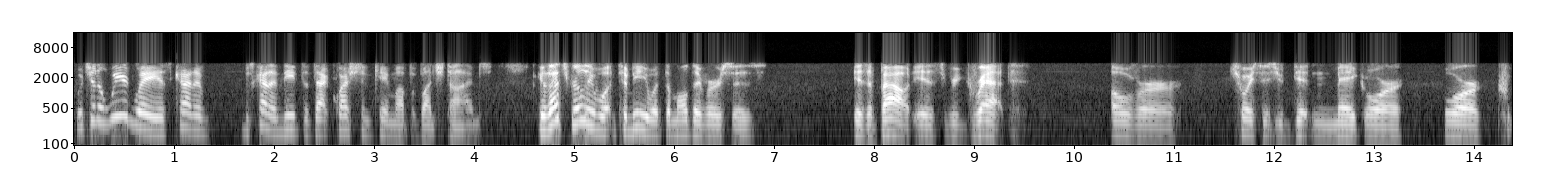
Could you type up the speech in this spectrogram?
Which in a weird way is kind of was kind of neat that that question came up a bunch of times. Because that's really what to me what the multiverse is is about is regret over choices you didn't make or or c-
